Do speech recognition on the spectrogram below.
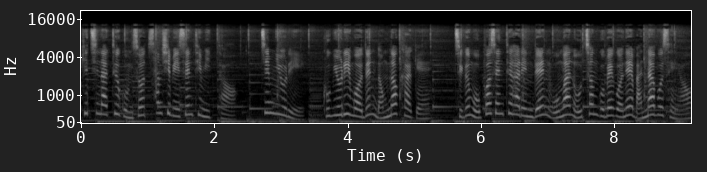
키친아트 곰솥 32cm. 찜 요리. 국 요리 뭐든 넉넉하게. 지금 5% 할인된 55,900원에 만나보세요.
